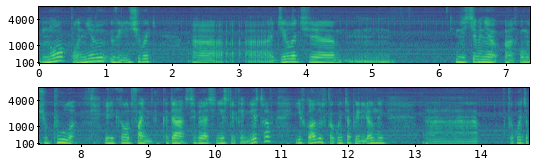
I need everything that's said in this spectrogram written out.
но планирую увеличивать, делать инвестирование с помощью пула или краудфандинга, когда собирается несколько инвесторов и вкладывают в какой-то определенный какой-то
